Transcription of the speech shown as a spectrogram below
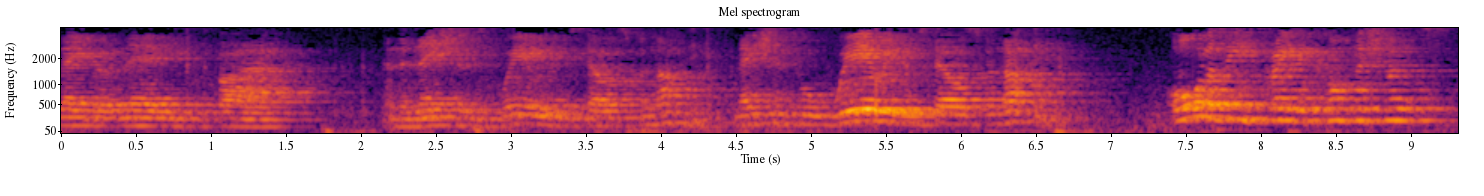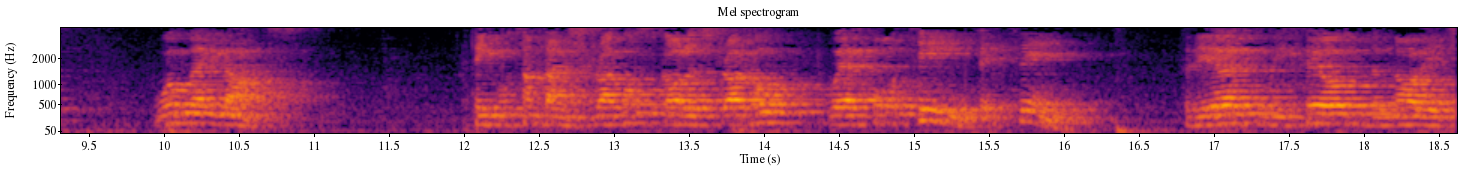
labour merely for fire, and the nations weary themselves for nothing? Nations will weary themselves for nothing. All of these great accomplishments, will they last? People sometimes struggle, scholars struggle, where 14 fits in. For the earth will be filled with the knowledge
